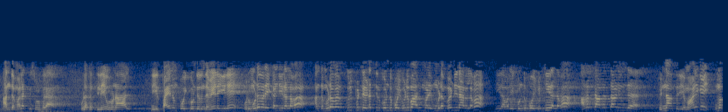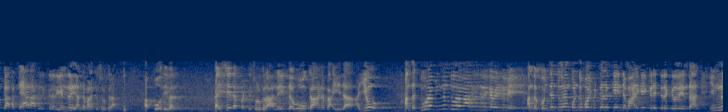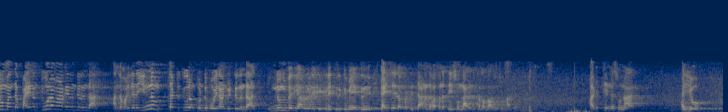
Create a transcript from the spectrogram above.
அந்த மலக்கு சொல்கிறார் உலகத்திலே ஒரு நாள் நீர் பயணம் போய் கொண்டிருந்த வேளையிலே ஒரு முடவரை கண்டீர் அல்லவா? அந்த முடவர் குறிப்பிட்ட இடத்தில் கொண்டு போய் விடுமாறு உம்மிடம் வேண்டினார் அல்லவா? நீர் அவரை கொண்டு போய் விட்டீர் அல்லவா? அதற்காகத்தான் இந்த பெண்ணாம்பெரிய மாளிகை உமக்காக தயாராக இருக்கிறது என்று அந்த வழக்கு சொல்கிறார். அப்போது இவர் கைசேதப்பட்டு சொல்கிறார் கான ஐயோ அந்த தூரம் இன்னும் தூரமாக இருந்திருக்க வேண்டுமே. அந்த கொஞ்சம் தூரம் கொண்டு போய் விட்டதற்கே இந்த மாளிகை கிடைத்திருக்கிறது என்றால் இன்னும் அந்த பயணம் தூரமாக இருந்திருந்தால் அந்த மனிதனை இன்னும் சற்று தூரம் கொண்டு போய் நான் விட்டிருந்தால் இன்னும் பெரிய அருள் எனக்கு கிடைத்திருக்குமே என்று கை செய்தப்பட்டுத்தான் அந்த வசனத்தை சொன்னார் என்று சொல்லலாம் சொன்னார்கள். அடுத்து என்ன சொன்னார்? ஐயோ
